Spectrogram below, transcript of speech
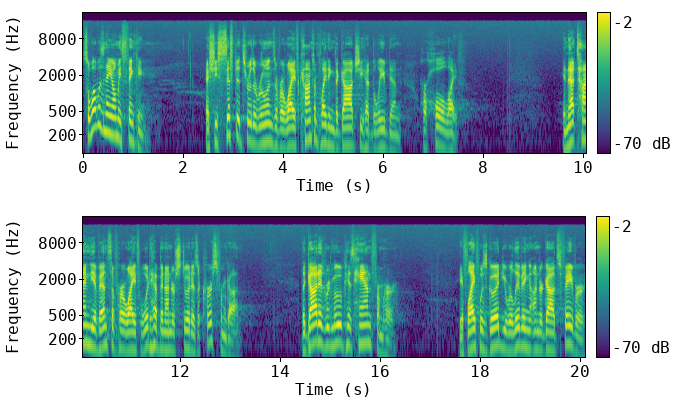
So, what was Naomi thinking as she sifted through the ruins of her life, contemplating the God she had believed in her whole life? In that time, the events of her life would have been understood as a curse from God. That God had removed his hand from her. If life was good, you were living under God's favor.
